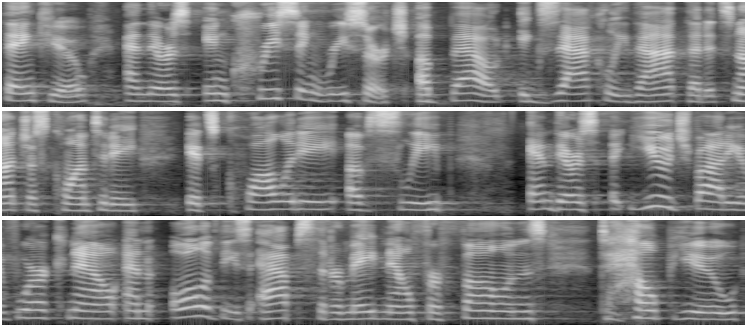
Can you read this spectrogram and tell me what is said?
Thank you. And there's increasing research about exactly that, that it's not just quantity, it's quality of sleep. And there's a huge body of work now, and all of these apps that are made now for phones to help you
